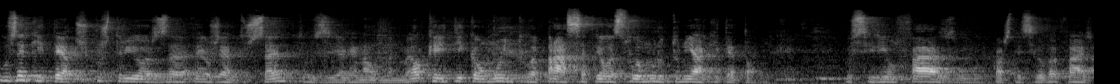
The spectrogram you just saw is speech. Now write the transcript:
os arquitetos posteriores a Eugênio dos Santos e a Reinaldo Manuel criticam muito a praça pela sua monotonia arquitetónica. O Cirilo faz, o Costa e Silva faz.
